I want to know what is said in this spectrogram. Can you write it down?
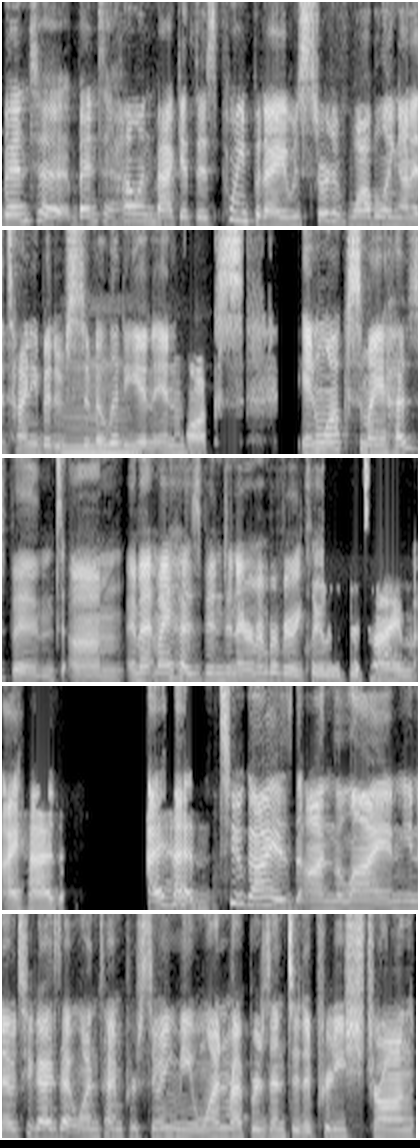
been to been to hell and back at this point, but I was sort of wobbling on a tiny bit of stability, mm. and in walks in walks my husband. Um, I met my husband, and I remember very clearly at the time I had I had two guys on the line, you know, two guys at one time pursuing me. One represented a pretty strong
